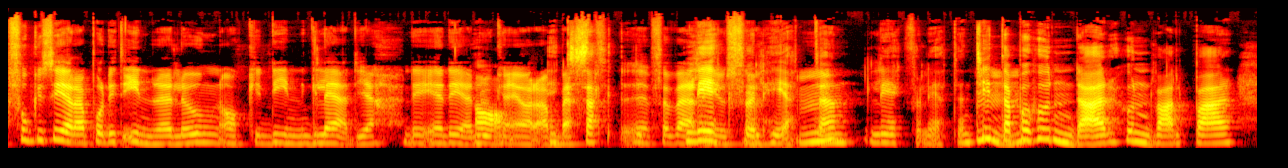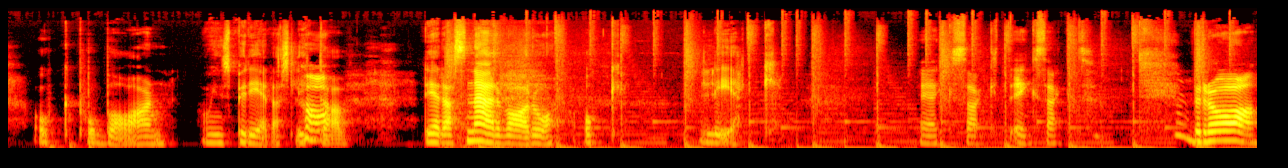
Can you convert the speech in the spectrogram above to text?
Fokusera på ditt inre lugn och din glädje. Det är det ja, du kan göra exakt. bäst eh, för världen Lekfullheten. Just nu. Mm. Lekfullheten. Titta mm. på hundar, hundvalpar och på barn och inspireras lite ja. av deras närvaro och lek. Exakt, exakt. Mm. Bra!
